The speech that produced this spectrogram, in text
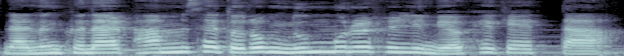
나는 그날 밤새도록 눈물을 흘리며 회개했다.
